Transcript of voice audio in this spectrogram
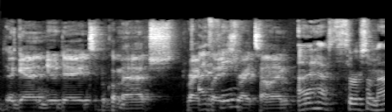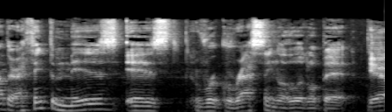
Again, New Day, typical match. Right I place, right time. I have to throw something out there. I think The Miz is regressing a little bit Yeah,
